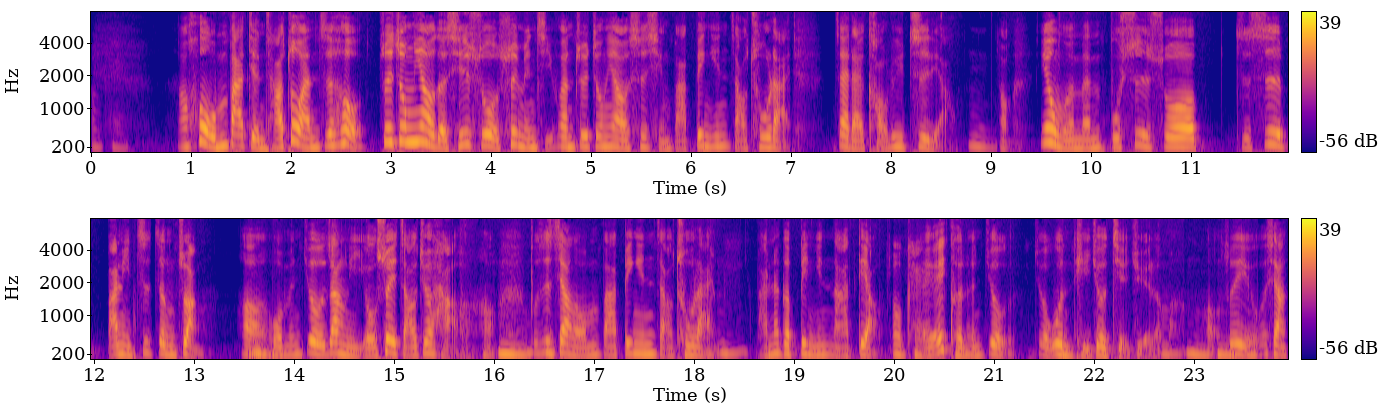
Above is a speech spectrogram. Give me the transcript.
OK。然后我们把检查做完之后，最重要的其实所有睡眠疾患最重要的事情，把病因找出来，再来考虑治疗。嗯，好，因为我们不是说只是把你治症状。哦，我们就让你有睡着就好，哈，不是这样的。我们把病因找出来，把那个病因拿掉，OK，诶，可能就就问题就解决了嘛。哦，所以我想，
